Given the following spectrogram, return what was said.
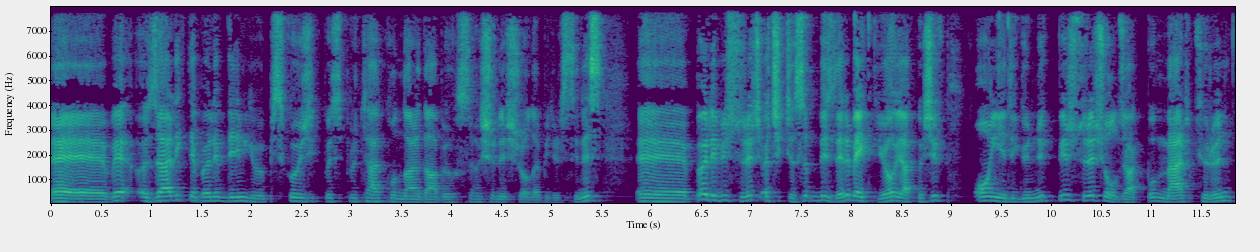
Ee, ve özellikle böyle dediğim gibi psikolojik ve spiritüel konularda daha bir haşır neşir olabilirsiniz. Ee, böyle bir süreç açıkçası bizleri bekliyor. Yaklaşık 17 günlük bir süreç olacak bu Merkür'ün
